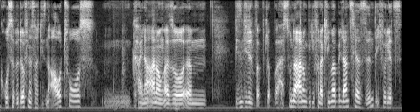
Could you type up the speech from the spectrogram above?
große Bedürfnis nach diesen Autos. Hm, keine Ahnung, also ähm, wie sind die denn, hast du eine Ahnung, wie die von der Klimabilanz her sind? Ich würde jetzt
